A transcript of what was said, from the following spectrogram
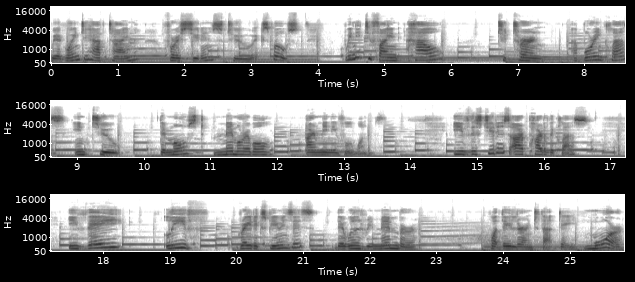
we are going to have time for students to expose. We need to find how to turn a boring class into the most memorable and meaningful ones. If the students are part of the class, if they live great experiences, they will remember what they learned that day more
